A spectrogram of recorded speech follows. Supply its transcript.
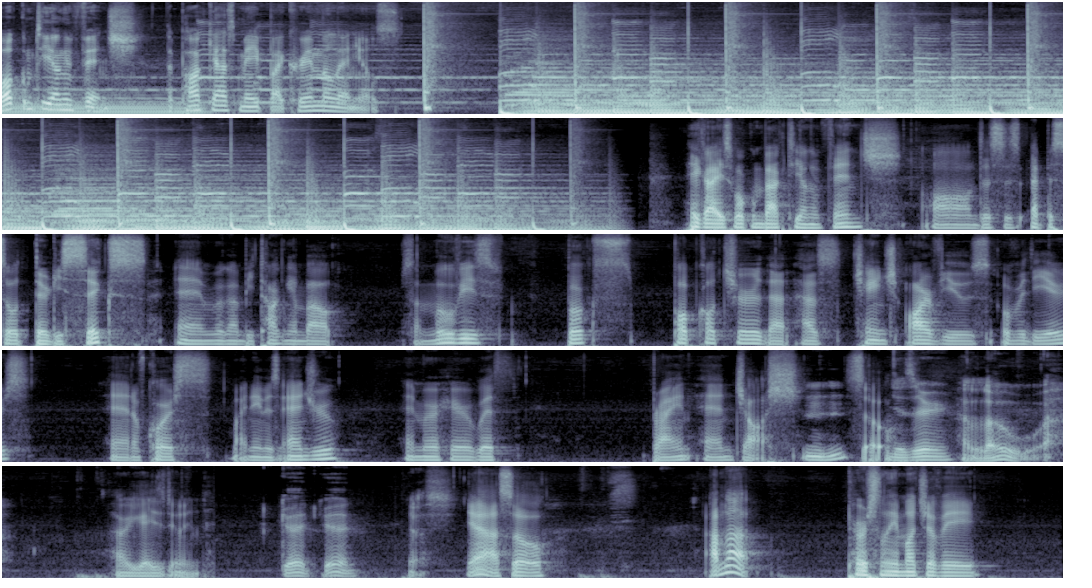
Welcome to Young and Finch, the podcast made by Korean millennials. Hey guys, welcome back to Young and Finch. Uh, this is episode 36, and we're going to be talking about some movies, books, pop culture that has changed our views over the years. And of course, my name is Andrew, and we're here with Brian and Josh. Mm-hmm. So, Yes, sir. Hello. how are you guys doing? Good, good. Yes. Yeah, so I'm not personally much of a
